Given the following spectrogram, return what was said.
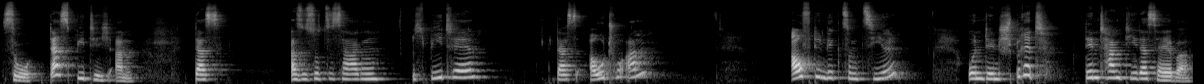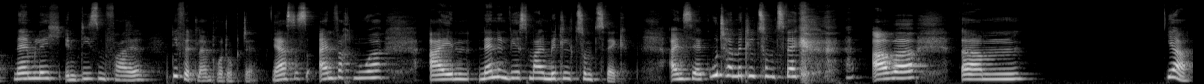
So, das biete ich an. Das, also sozusagen, ich biete das Auto an, auf dem Weg zum Ziel und den Sprit, den tankt jeder selber, nämlich in diesem Fall die Fitline-Produkte. Ja, es ist einfach nur ein, nennen wir es mal, Mittel zum Zweck. Ein sehr guter Mittel zum Zweck, aber ähm, ja,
